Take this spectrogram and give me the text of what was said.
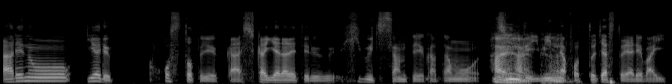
あれの、いわゆるホストというか、司会やられてる樋口さんという方も、はいはい人類みんなポッドキャストやればいいっ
